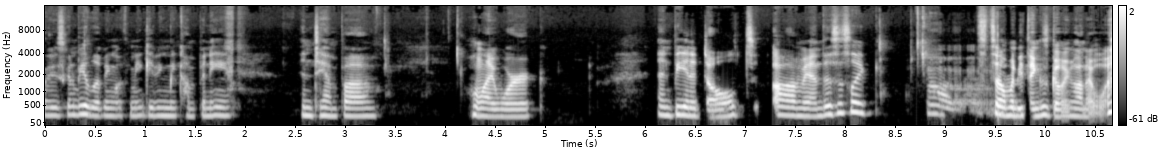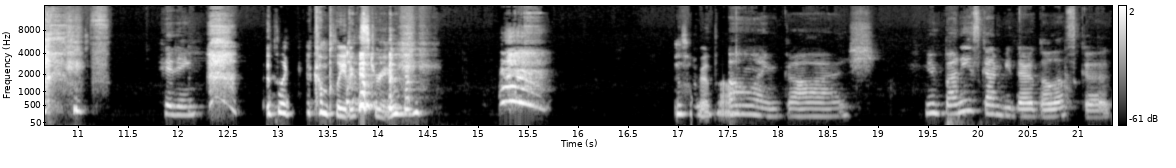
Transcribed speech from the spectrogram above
So he's gonna be living with me, giving me company in Tampa while I work and be an adult. Oh man, this is like Oh, so many things going on at once. hitting. it's like a complete extreme. it's all good though. Oh my gosh. Your bunny's gonna be there though, that's good.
